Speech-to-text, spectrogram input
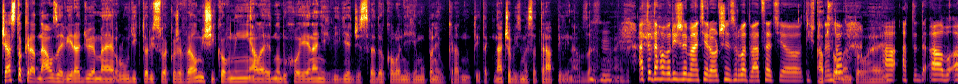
častokrát naozaj vyraďujeme ľudí, ktorí sú akože veľmi šikovní, ale jednoducho je na nich vidieť, že svet okolo nich je úplne ukradnutý. Tak na čo by sme sa trápili navzájom? Mm-hmm. A teda hovoríš, že máte ročne zhruba 20 eh, tých študentov? Absolventov, hej. A, a teda, alebo, a,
